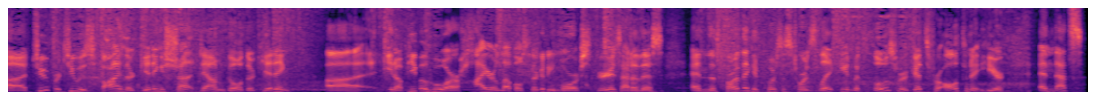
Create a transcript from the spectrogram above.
uh, two for two is fine. They're getting shut down gold. They're getting, uh, you know, people who are higher levels. They're getting more experience out of this. And the farther they can push this towards late game, the closer it gets for alternate here. And that's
